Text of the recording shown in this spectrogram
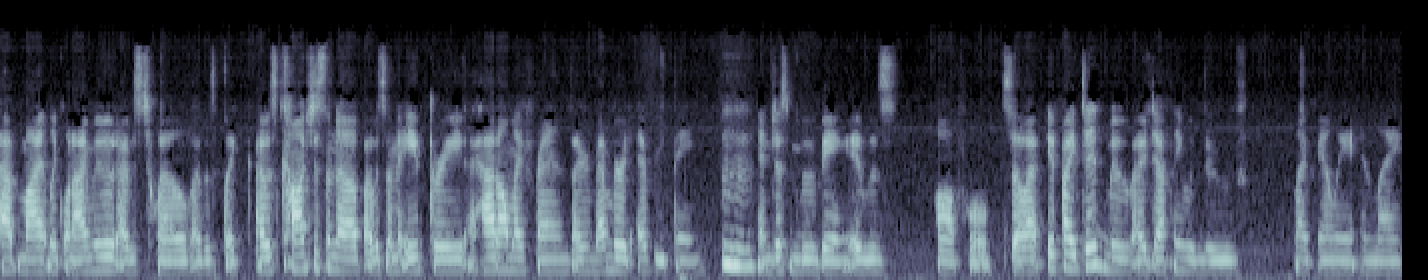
at my, like when I moved, I was 12. I was like, I was conscious enough. I was in the eighth grade. I had all my friends. I remembered everything. hmm And just moving, it was awful. So I, if I did move, I definitely would move my family and my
